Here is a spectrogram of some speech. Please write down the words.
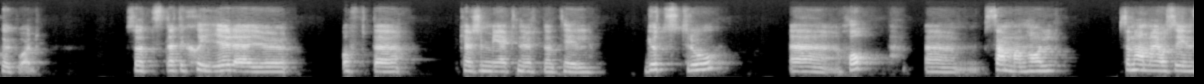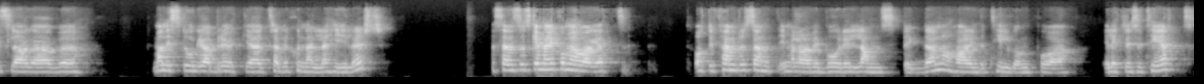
sjukvård. Så att strategier är ju ofta kanske mer knutna till gudstro, eh, hopp, eh, sammanhåll. Sen har man ju också inslag av, eh, man i stor grad brukar traditionella healers. Sen så ska man ju komma ihåg att 85 procent i Malawi bor i landsbygden och har inte tillgång på elektricitet.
